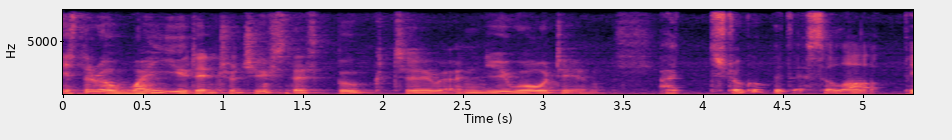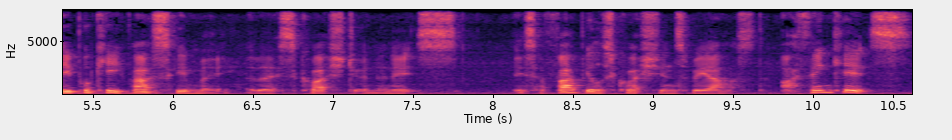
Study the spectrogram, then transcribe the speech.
is there a way you'd introduce this book to a new audience? I struggle with this a lot. People keep asking me this question, and it's it's a fabulous question to be asked. I think it's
